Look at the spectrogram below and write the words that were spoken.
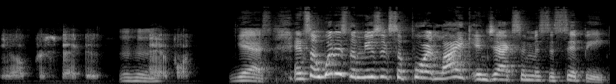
you know, perspective mm-hmm. standpoint. Yes. And so what is the music support like in Jackson, Mississippi?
